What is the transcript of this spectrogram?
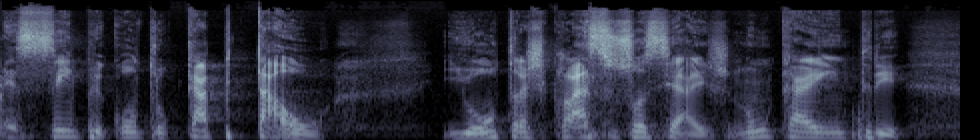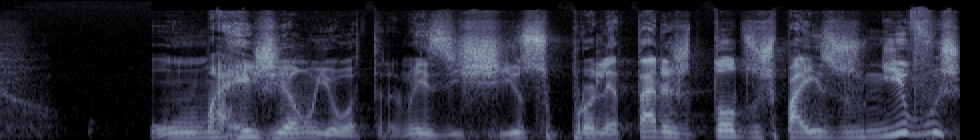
é sempre contra o capital e outras classes sociais, nunca entre uma região e outra. Não existe isso. Proletários de todos os países univos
